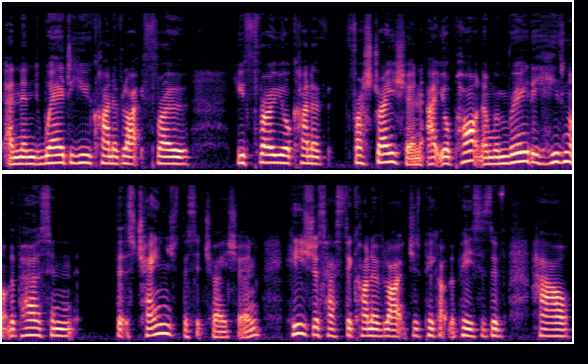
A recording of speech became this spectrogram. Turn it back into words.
And then where do you kind of like throw, you throw your kind of frustration at your partner when really he's not the person that's changed the situation. He just has to kind of like just pick up the pieces of how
